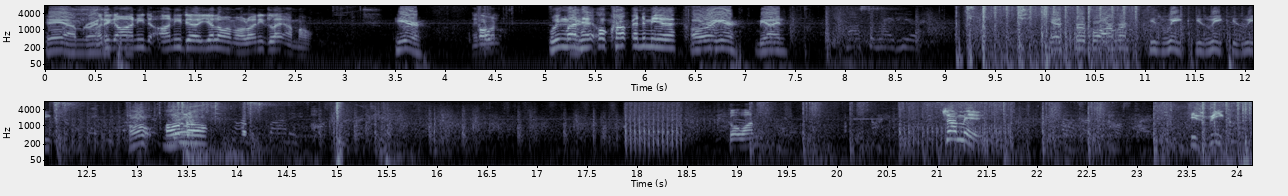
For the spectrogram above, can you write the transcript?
Yeah, yeah, I'm right. I need, to I them. need, I need a yellow ammo. I need light ammo. Here. Anyone? Oh, wingman here. Oh crap, enemy here. Oh, right here. Behind. Hostile right here. He has purple armor. He's weak. He's weak. He's weak. Oh. Oh more. no. Got one. Damn it. He's weak.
